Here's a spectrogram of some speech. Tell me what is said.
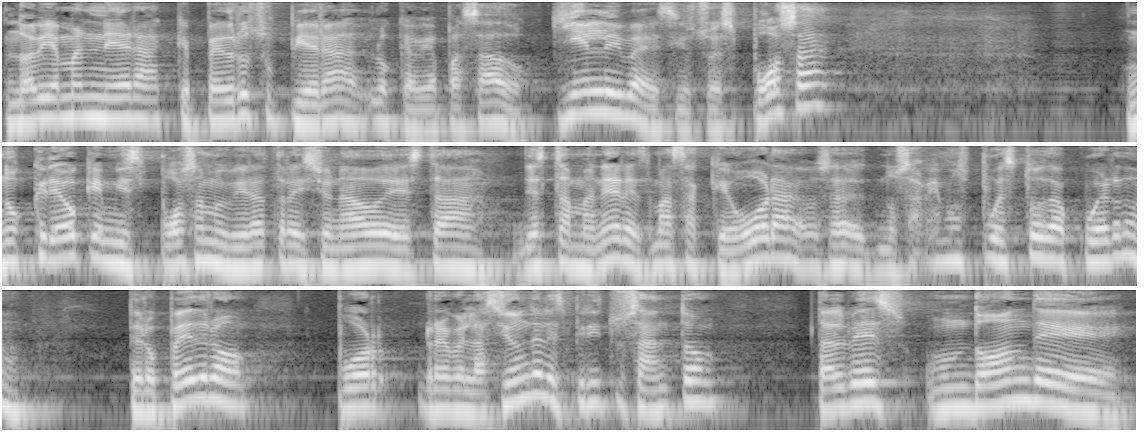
No había manera que Pedro supiera lo que había pasado. ¿Quién le iba a decir? ¿Su esposa? No creo que mi esposa me hubiera traicionado de esta, de esta manera. Es más, ¿a qué hora? O sea, nos habíamos puesto de acuerdo. Pero Pedro, por revelación del Espíritu Santo, tal vez un don de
